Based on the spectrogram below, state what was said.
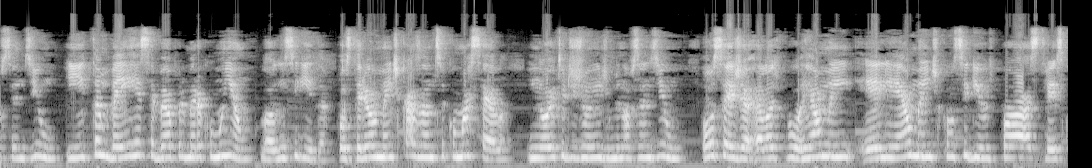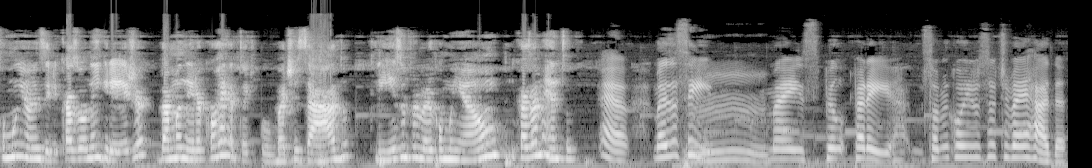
1901. E também recebeu a primeira comunhão, logo em seguida. Posteriormente, casando-se com Marcela, em 8 de junho de 1901. Ou seja, ela, tipo, realmente, ele realmente conseguiu, tipo, as três comunhões. Ele casou na igreja da maneira correta, tipo, batizado, crisma, primeira comunhão e casamento. É, mas assim, Hum. mas pelo, peraí, só me corrija se eu estiver errada.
